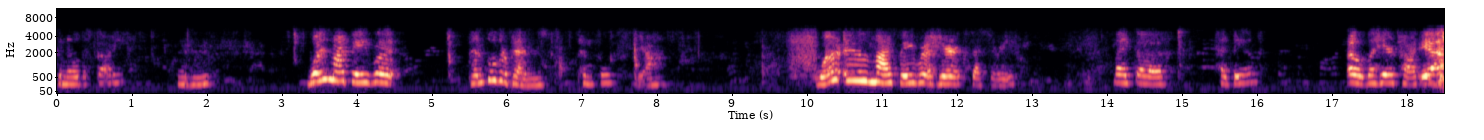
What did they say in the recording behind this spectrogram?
Vanilla biscotti. Mhm. What is my favorite pencils or pens? Pencils. Yeah. What is my favorite hair accessory? Like a headband. Oh, the hair tie. Yeah.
